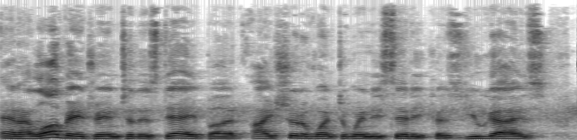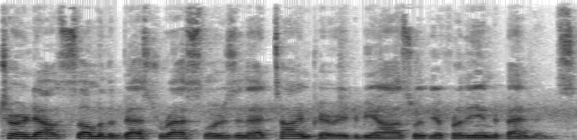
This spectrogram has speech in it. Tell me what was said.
and I love Adrian to this day. But I should have went to Windy City because you guys turned out some of the best wrestlers in that time period. To be honest with you, for the independents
